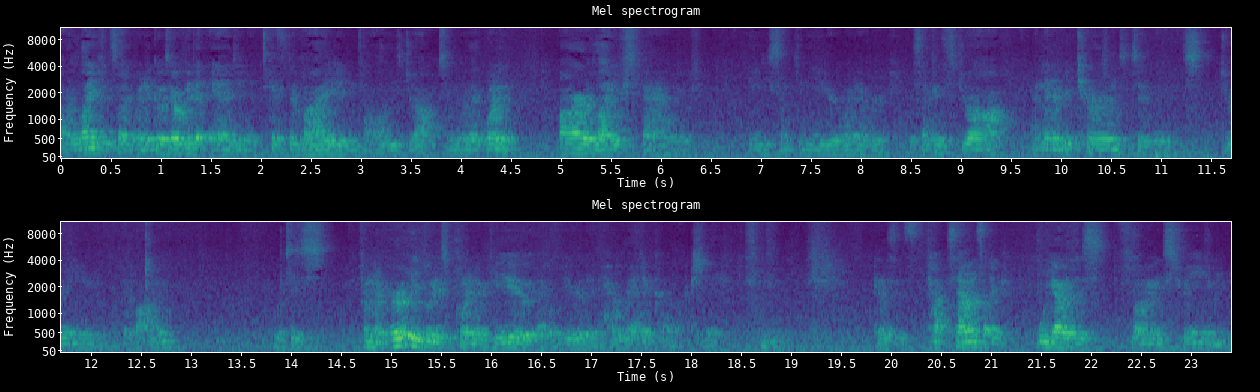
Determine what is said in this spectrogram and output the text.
our life is like when it goes over the edge and it gets divided into all these drops, and we're like one of our lifespan of 80 something year or whatever, it's like this drop, and then it returns to the stream at the bottom, which is, from an early Buddhist point of view, that would be really heretical, actually. Because it t- sounds like we are this flowing stream,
